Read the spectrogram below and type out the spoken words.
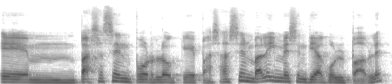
em, pasasen por lo que pasasen, ¿vale? Y me sentía culpable.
